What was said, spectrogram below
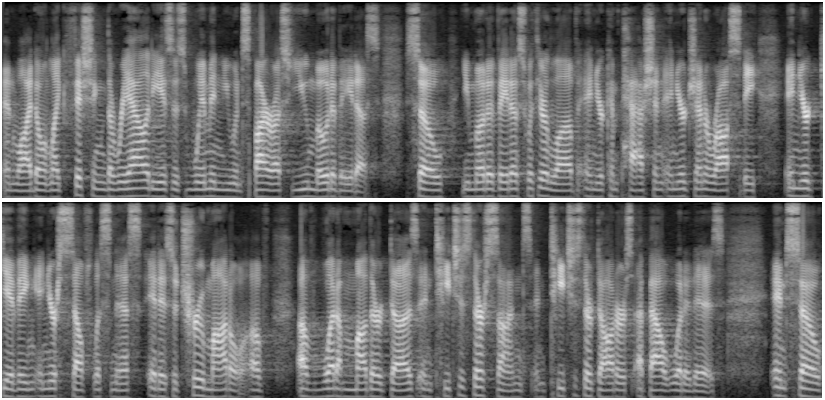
And while I don't like fishing, the reality is, as women, you inspire us, you motivate us. So you motivate us with your love and your compassion and your generosity and your giving and your selflessness. It is a true model of, of what a mother does and teaches their sons and teaches their daughters about what it is. And so,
